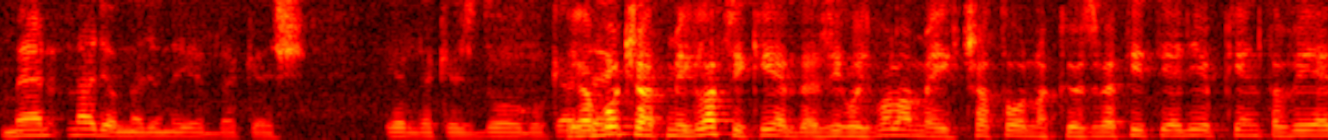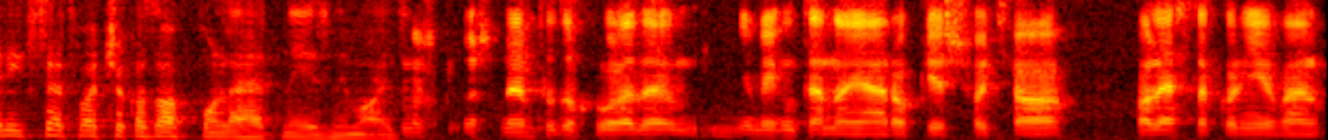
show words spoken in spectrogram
mert nagyon-nagyon érdekes, érdekes dolgok Ja, ezek. bocsánat, még Laci kérdezi, hogy valamelyik csatorna közvetíti egyébként a VRX-et, vagy csak az appon lehet nézni majd? Most, most nem tudok róla, de én még utána járok, és hogyha ha lesz, akkor nyilván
